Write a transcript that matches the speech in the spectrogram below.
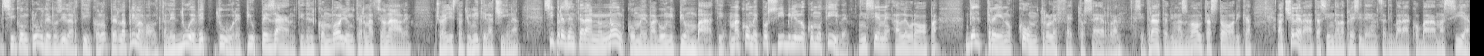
Si conclude così l'articolo, per la prima volta le due vetture più pesanti del convoglio internazionale, cioè gli Stati Uniti e la Cina, si presenteranno non come vagoni piombati, ma come possibili locomotive, insieme all'Europa, del treno contro l'effetto serra. Si tratta di una svolta storica, accelerata sin dalla presidenza di Barack Obama, sia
